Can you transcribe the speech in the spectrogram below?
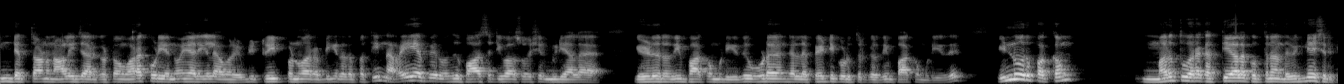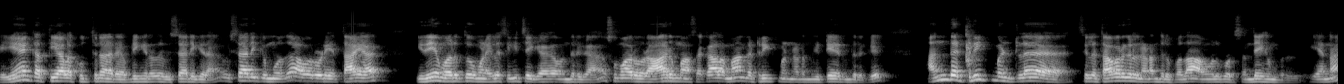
இன்டெப்த்தான நாலேஜாக இருக்கட்டும் வரக்கூடிய நோயாளிகளை அவர் எப்படி ட்ரீட் பண்ணுவார் அப்படிங்கிறத பற்றி நிறைய பேர் வந்து பாசிட்டிவாக சோஷியல் மீடியாவில் எழுதுறதையும் பார்க்க முடியுது ஊடகங்களில் பேட்டி கொடுத்துருக்கிறதையும் பார்க்க முடியுது. இன்னொரு பக்கம் மருத்துவரை கத்தியால் குத்துன அந்த விக்னேஷ் இருக்கு. ஏன் கத்தியால் குத்துனாரு அப்படிங்கிறத விசாரிக்கிறாங்க. விசாரிக்கும் போது அவருடைய தாயார் இதே மருத்துவமனையில் சிகிச்சைக்காக வந்திருக்காங்க. சுமார் ஒரு ஆறு மாத காலமாக அங்கே ட்ரீட்மெண்ட் நடந்துகிட்டே இருந்திருக்கு. அந்த ட்ரீட்மெண்ட்டில் சில தவறுகள் நடந்திருப்பதா அவங்களுக்கு ஒரு சந்தேகம் வருது. ஏன்னா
